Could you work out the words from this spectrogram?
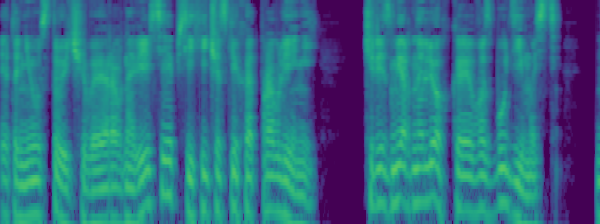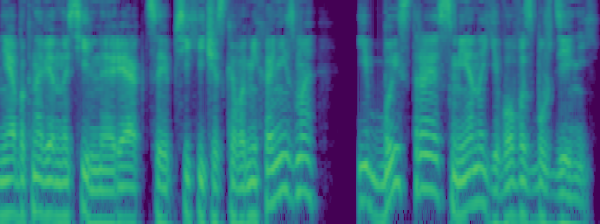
Это неустойчивое равновесие психических отправлений, чрезмерно легкая возбудимость, необыкновенно сильная реакция психического механизма и быстрая смена его возбуждений.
